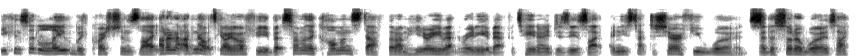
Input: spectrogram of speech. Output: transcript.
You can sort of lead with questions like, I don't know, I don't know what's going on for you, but some of the common stuff that I'm hearing about and reading about for teenagers is like, and you start to share a few words, the sort of words like,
